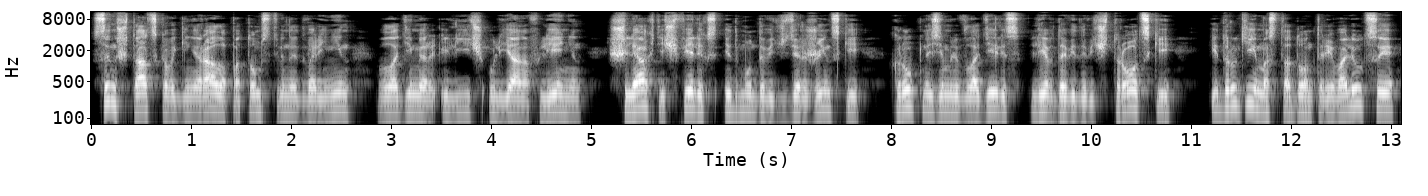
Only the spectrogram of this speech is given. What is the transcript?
Сын штатского генерала, потомственный дворянин Владимир Ильич Ульянов-Ленин, шляхтич Феликс Эдмундович Дзержинский, крупный землевладелец Лев Давидович Троцкий и другие мастодонты революции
